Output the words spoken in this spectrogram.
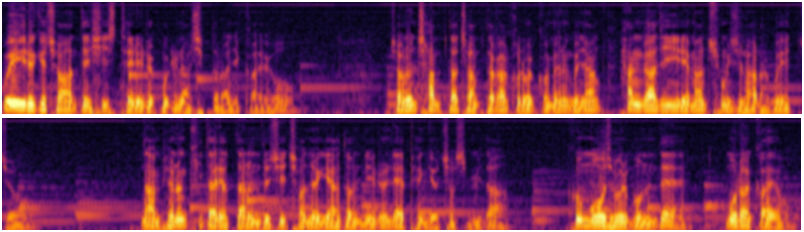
왜 이렇게 저한테 히스테리를 부리나 싶더라니까요. 저는 참다 참다가 그럴 거면 그냥 한 가지 일에만 충실하라고 했죠. 남편은 기다렸다는 듯이 저녁에 하던 일을 내팽겨쳤습니다. 그 모습을 보는데 뭐랄까요?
